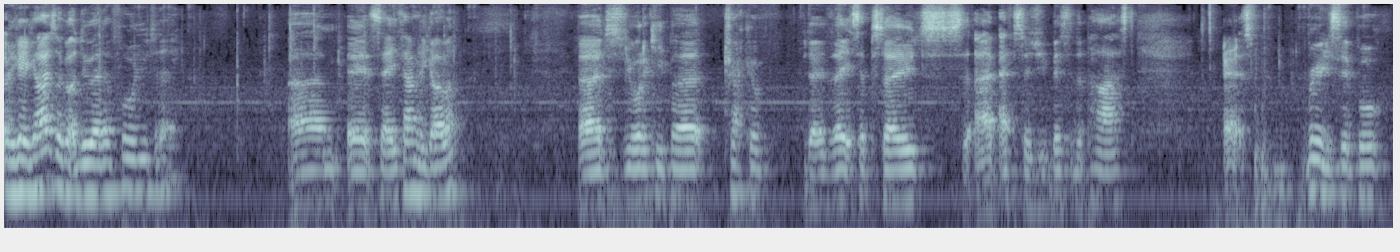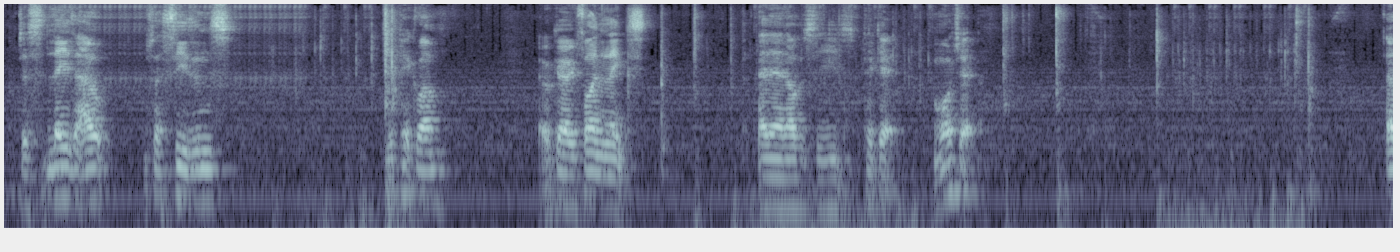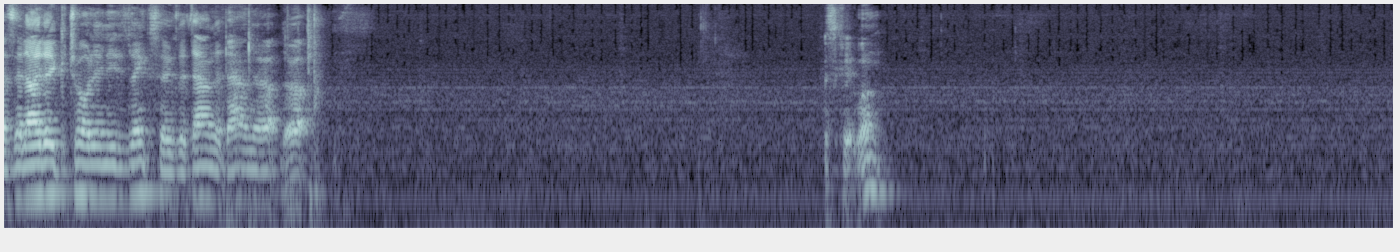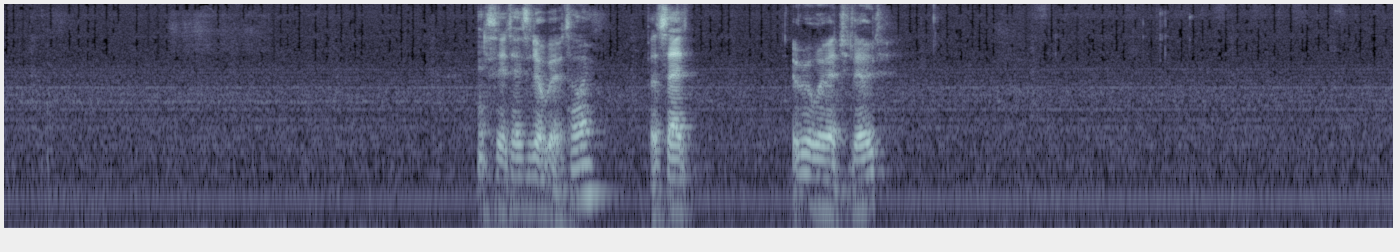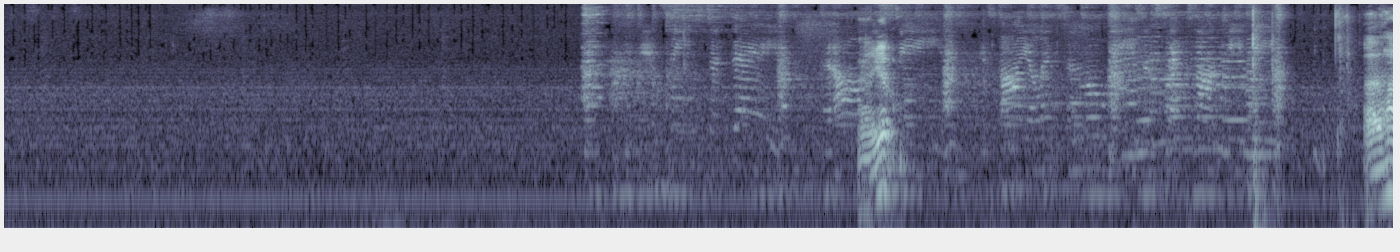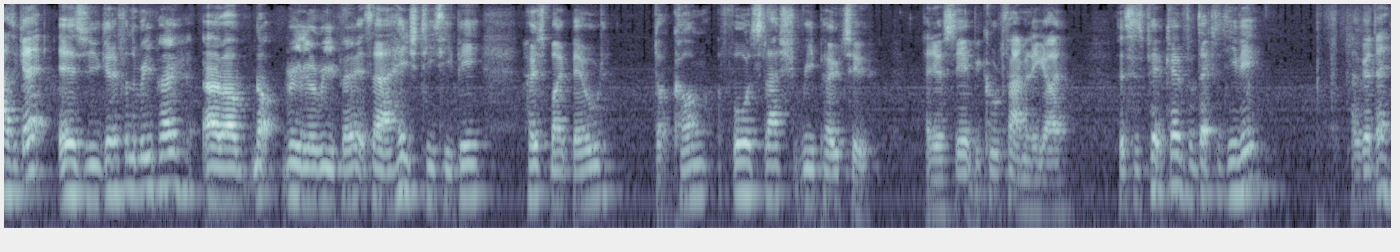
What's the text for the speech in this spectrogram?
Okay, guys, I've got a edit for you today. Um, it's a Family one. Uh, just if you want to keep a track of you know, the latest episodes, uh, episodes you've missed in the past. It's really simple. Just lays it out. So seasons. You pick one. It'll go find the links, and then obviously you just pick it and watch it. I said, I don't control any of these links, so if they're down, they're down, they're up, they're up. Let's click one. You see it takes a little bit of time, but I said, it will eventually load. There you go. Uh, how to get it is you get it from the repo. Uh, well, not really a repo. It's uh, http hostmybuild.com forward slash repo two, and you'll see it be called Family Guy. This is Pipkin from Dexter TV. Have a good day.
